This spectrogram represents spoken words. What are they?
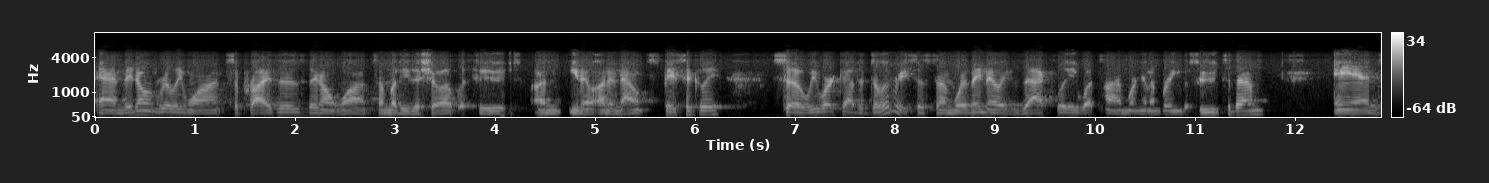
and they don't really want surprises. They don't want somebody to show up with food, un, you know, unannounced, basically. So we work out a delivery system where they know exactly what time we're going to bring the food to them, and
